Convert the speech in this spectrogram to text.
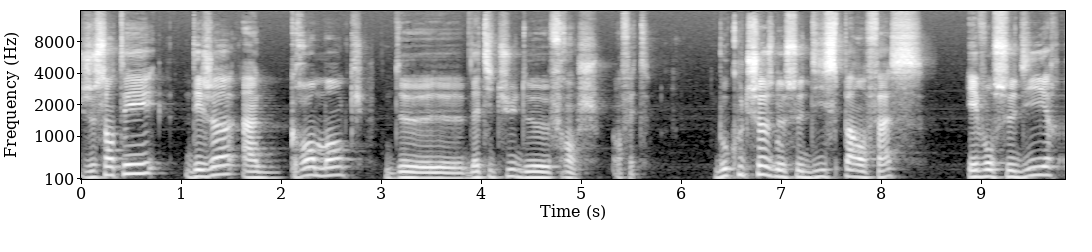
je sentais déjà un grand manque d'attitude franche, en fait. Beaucoup de choses ne se disent pas en face et vont se dire,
